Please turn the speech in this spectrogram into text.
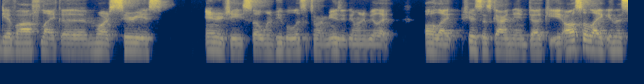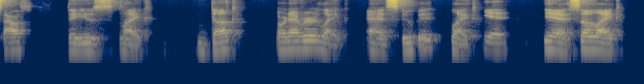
give off like a more serious energy. So when people listen to my music, they want to be like, oh, like here's this guy named Ducky. Also, like in the South, they use like duck or whatever, like as stupid. Like yeah, yeah. So like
